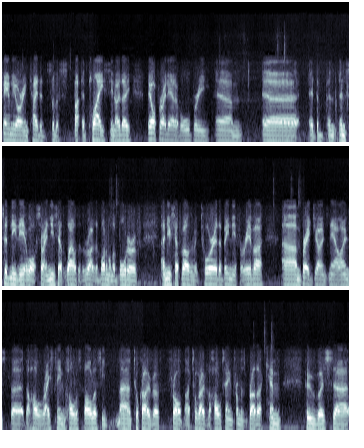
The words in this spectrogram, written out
family orientated sort of sp- place. You know they they operate out of Albury. Um, uh, at the in, in Sydney there, well, sorry, New South Wales at the right at the bottom on the border of uh, New South Wales and Victoria. They've been there forever. Um, Brad Jones now owns the, the whole race team, Holus Bolus. He uh, took over from uh, took over the whole team from his brother Kim, who was uh,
